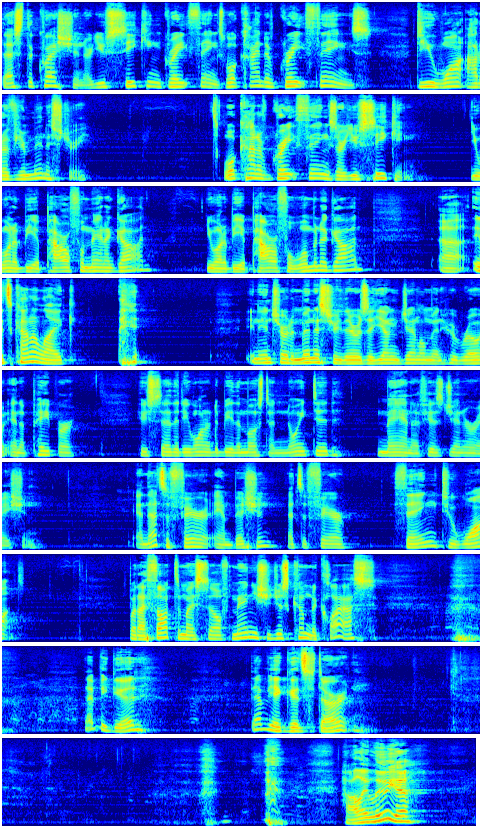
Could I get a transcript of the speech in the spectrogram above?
That's the question. Are you seeking great things? What kind of great things do you want out of your ministry? What kind of great things are you seeking? You want to be a powerful man of God? You want to be a powerful woman of God? Uh, it's kind of like in Intro to Ministry, there was a young gentleman who wrote in a paper who said that he wanted to be the most anointed man of his generation. And that's a fair ambition, that's a fair thing to want. But I thought to myself, man, you should just come to class. That'd be good. That'd be a good start. Hallelujah.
